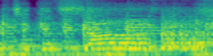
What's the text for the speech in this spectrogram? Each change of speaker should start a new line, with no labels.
like to get some.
